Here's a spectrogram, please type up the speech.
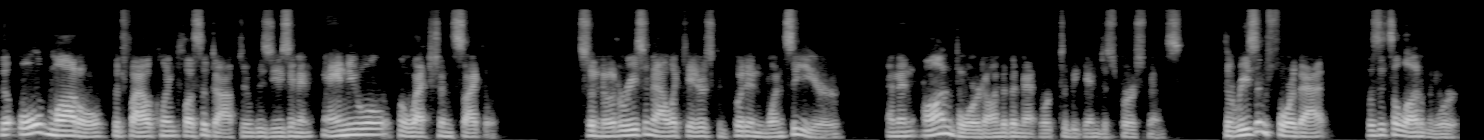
the old model that Filecoin Plus adopted was using an annual election cycle. So notaries and allocators could put in once a year and then onboard onto the network to begin disbursements. The reason for that was it's a lot of work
